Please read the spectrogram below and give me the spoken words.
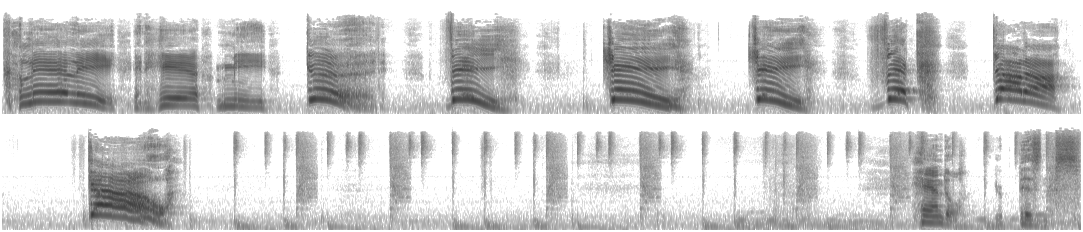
clearly and hear me good. V, G, G, Vic, gotta go. Handle business.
